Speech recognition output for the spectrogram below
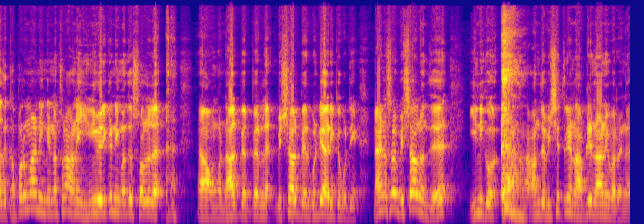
அதுக்கப்புறமா நீங்கள் என்ன சொன்னால் ஆனால் இனி வரைக்கும் நீங்கள் வந்து சொல்லலை. அவங்க நாலு பேர் பேரில் விஷால் பேர் கொண்டே அறிக்கை கொடுத்தீங்க. நான் என்ன சொல்றேன் விஷால் வந்து இன்னைக்கு அந்த விஷயத்துலையும் நான் அப்படியே நானே வரேங்க.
